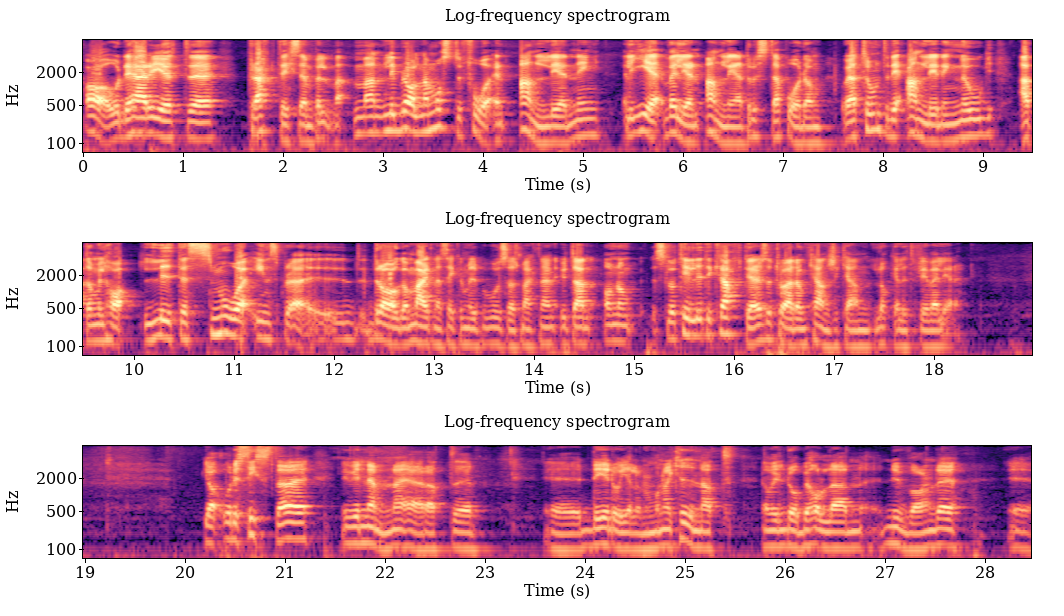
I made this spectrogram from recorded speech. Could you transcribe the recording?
Ja, och det här är ju ett eh, praktexempel. Man, man, Liberalerna måste få en anledning eller ge väljaren anledning att rösta på dem. Och jag tror inte det är anledning nog att de vill ha lite små eh, drag av marknadsekonomi på bostadsmarknaden. Utan om de slår till lite kraftigare så tror jag de kanske kan locka lite fler väljare. Ja, och det sista vi vill nämna är att eh, eh det är då gällande monarkin att de vill då behålla nuvarande eh,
